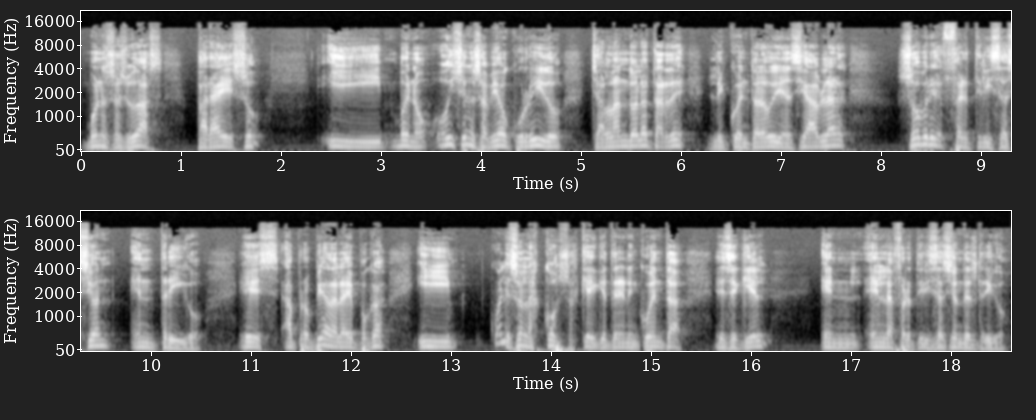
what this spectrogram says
vos nos ayudás para eso. Y bueno, hoy se nos había ocurrido, charlando a la tarde, le cuento a la audiencia, hablar sobre fertilización en trigo. Es apropiada la época y ¿Cuáles son las cosas que hay que tener en cuenta, Ezequiel, en, la fertilización del trigo?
